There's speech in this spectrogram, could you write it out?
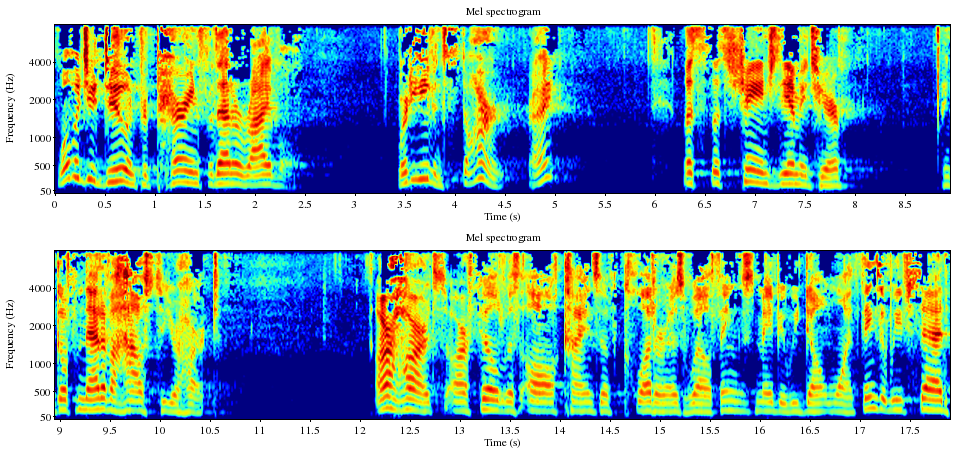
What would you do in preparing for that arrival? Where do you even start, right? Let's, let's change the image here and go from that of a house to your heart. Our hearts are filled with all kinds of clutter as well. Things maybe we don't want. Things that we've said,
